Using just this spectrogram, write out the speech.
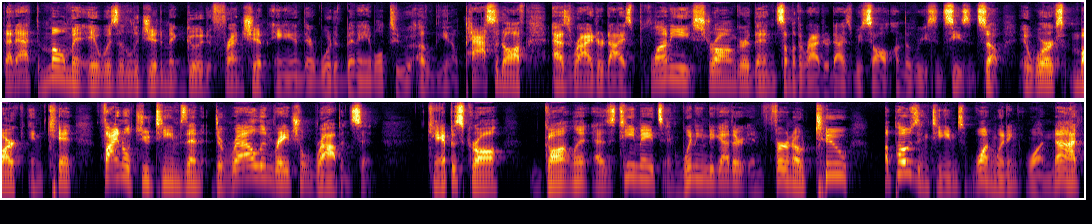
that at the moment it was a legitimate good friendship and there would have been able to, uh, you know, pass it off as ride or dies plenty stronger than some of the ride or dies we saw on the recent season. So it works. Mark and Kit. Final two teams then Darrell and Rachel Robinson. Campus Crawl, Gauntlet as teammates, and winning together. Inferno 2, opposing teams, one winning, one not.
